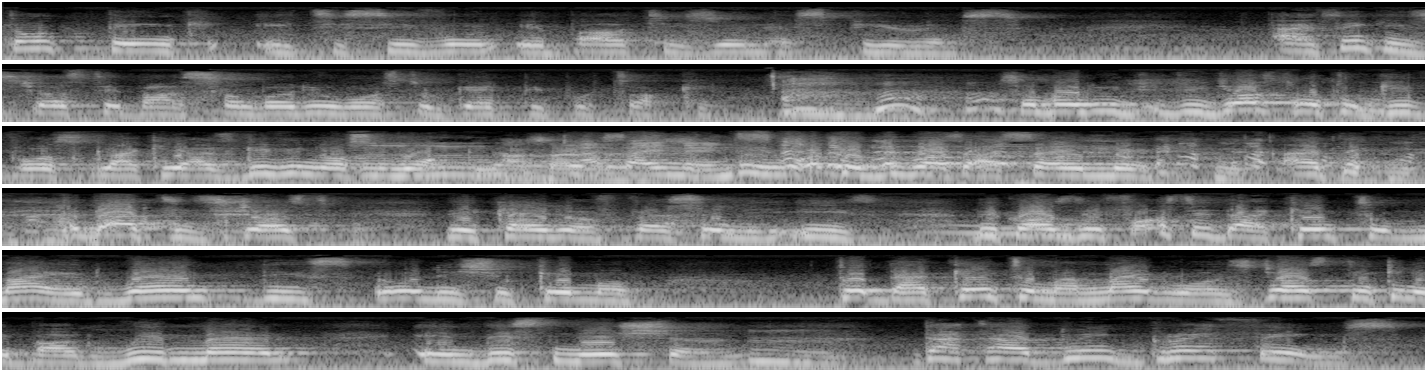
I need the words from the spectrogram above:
don't think it is even about his own experience. I think it's just about somebody who wants to get people talking. somebody who they just want to give us like he has given us work mm-hmm. now. Assignments. He want to give us assignment. I think that is just the kind of person he is. Because the first thing that came to mind when this whole issue came up, to, that came to my mind was just thinking about women in this nation that are doing great things,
